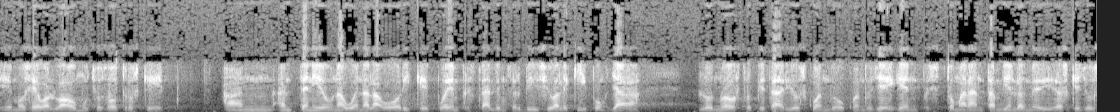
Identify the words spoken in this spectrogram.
hemos evaluado muchos otros que han, han tenido una buena labor y que pueden prestarle un servicio al equipo. Ya los nuevos propietarios cuando, cuando lleguen pues tomarán también las medidas que ellos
